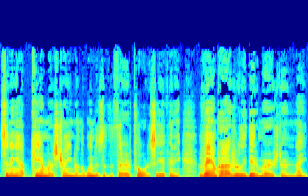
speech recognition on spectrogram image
setting up cameras trained on the windows of the third floor to see if any vampires really did emerge during the night.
